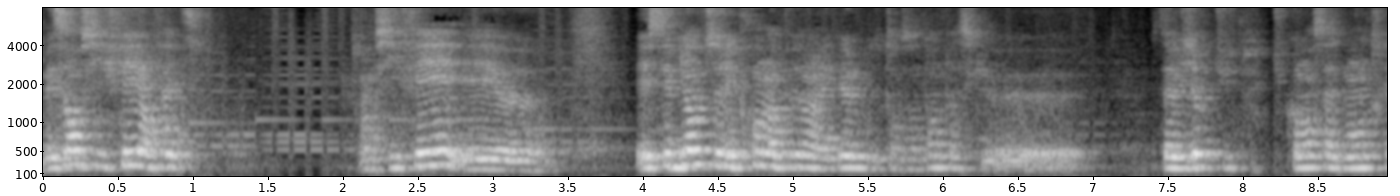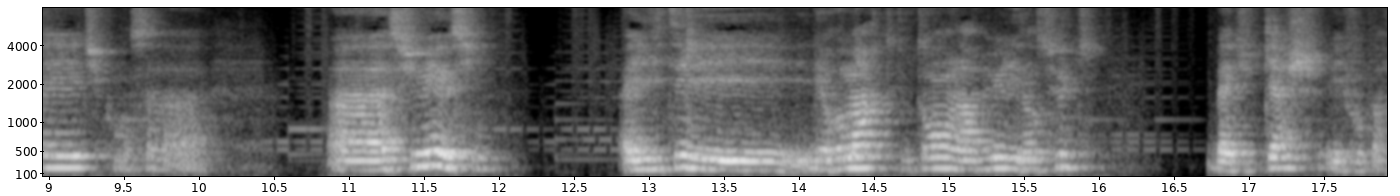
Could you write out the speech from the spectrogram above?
Mais ça, on s'y fait en fait. On s'y fait et, euh, et c'est bien de se les prendre un peu dans la gueule de temps en temps parce que ça veut dire que tu, tu commences à te montrer, tu commences à, à assumer aussi, à éviter les, les remarques tout le temps dans la rue, les insultes. Bah, tu te caches et il faut pas.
